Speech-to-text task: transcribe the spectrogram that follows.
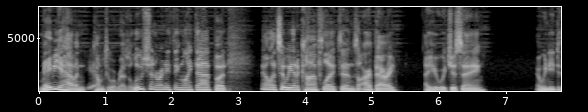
Maybe you haven't yeah. come to a resolution or anything like that, but you know, let's say we had a conflict and all right, Barry, I hear what you're saying, and we need to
